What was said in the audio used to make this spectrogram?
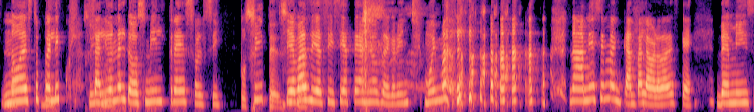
no, es tu película. Salió en el 2003, Sol, sí. Pues sí, te Llevas 17 años de Grinch. Muy mal. no, a mí sí me encanta, la verdad es que de mis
